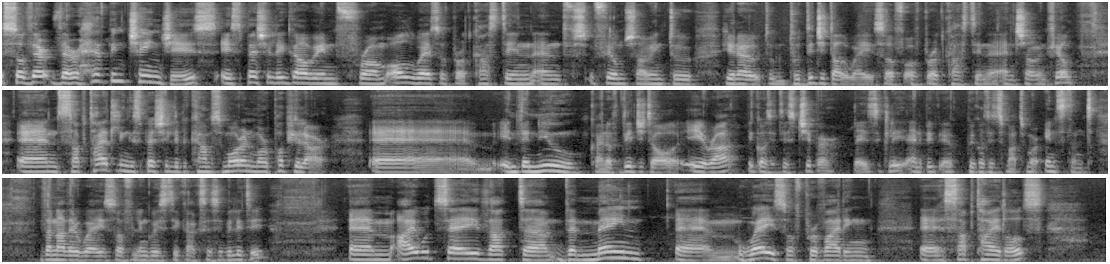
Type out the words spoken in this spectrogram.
so there there have been changes, especially going from old ways of broadcasting and film showing to you know to, to digital ways of, of broadcasting and showing film, and subtitling especially becomes more and more popular uh, in the new kind of digital era because it is cheaper basically and because it's much more instant than other ways of linguistic accessibility. Um, I would say that um, the main um, ways of providing uh, subtitles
